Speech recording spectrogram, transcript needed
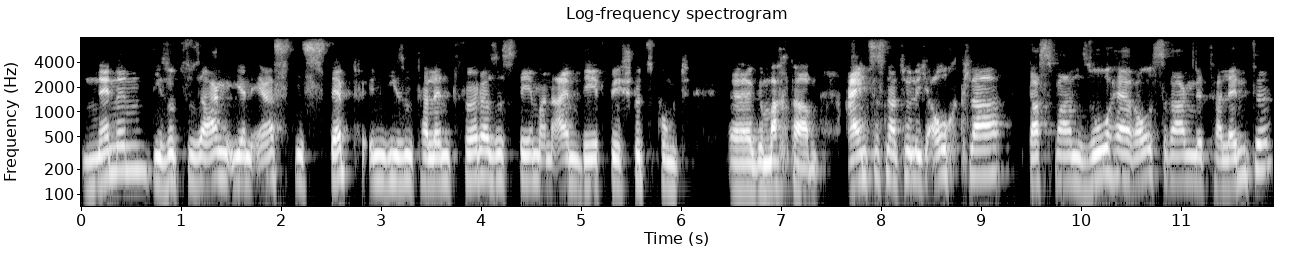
nennen, die sozusagen ihren ersten Step in diesem Talentfördersystem an einem DFB-Stützpunkt äh, gemacht haben. Eins ist natürlich auch klar, das waren so herausragende Talente,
